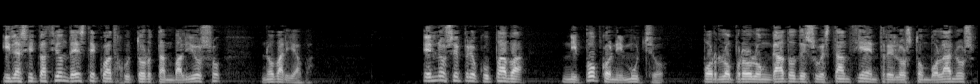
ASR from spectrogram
y la situación de este coadjutor tan valioso no variaba. Él no se preocupaba, ni poco ni mucho, por lo prolongado de su estancia entre los tombolanos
